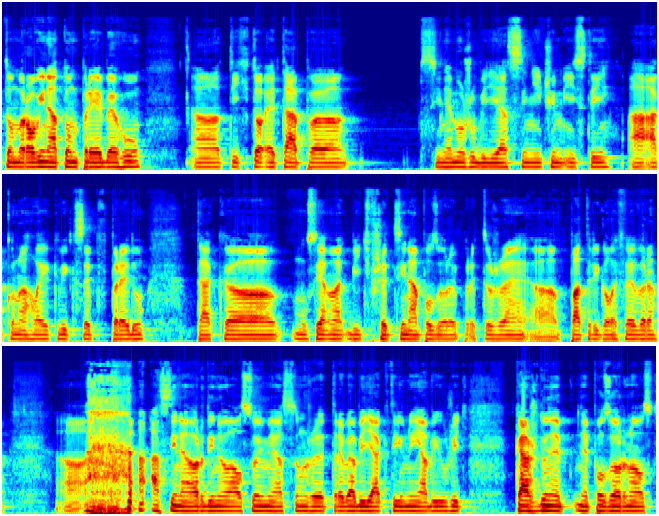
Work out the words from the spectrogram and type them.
tom rovinatom priebehu týchto etap si nemôžu byť asi ničím istí a ako náhle je Quickstep vpredu, tak uh, musia byť všetci na pozore, pretože uh, Patrick Lefevre asi naordinoval svojim jasom, že treba byť aktívny a využiť každú ne- nepozornosť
